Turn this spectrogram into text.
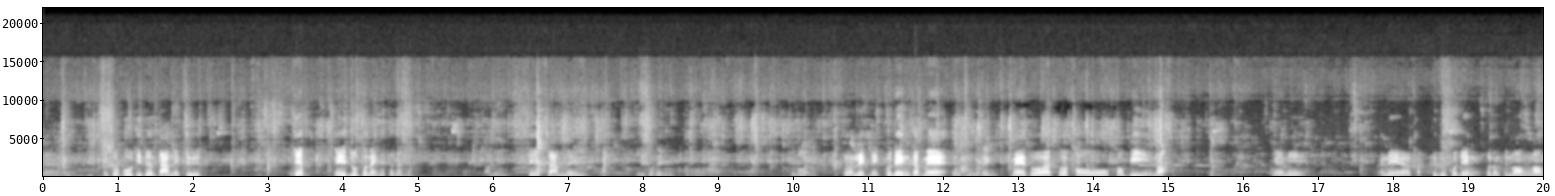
อ่าไอตัวผู้ที่เดินตามนี่คือเคฟไอลูกตัวไหนคือตัวนั้นนะสามหนึ่งเคฟสามหนึ่งตัวนี้ก็เด้งตัวหน่อยนี่ตัวเล็กนี่โกเด้งครับแม่ ตัวหลังก็เด้งแม่ตัวตัวเขาเขาบี้เนาะแม่นี่อันนี้นะครับคือลูกโกเด้งตัวนั้นคือน้องน้อง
